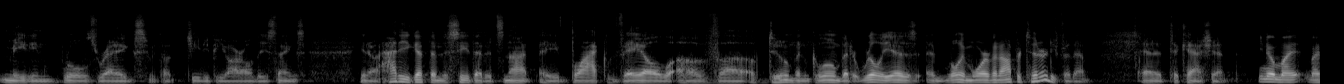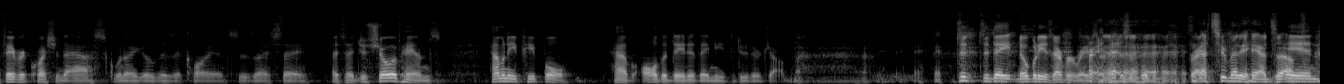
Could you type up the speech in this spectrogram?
meeting rules, regs, GDPR, all these things. You know, how do you get them to see that it's not a black veil of, uh, of doom and gloom, but it really is, and really more of an opportunity for them uh, to cash in? You know, my, my favorite question to ask when I go visit clients is I say, I say, just show of hands, how many people have all the data they need to do their job? to, to date, nobody has ever raised their hand. Not too many hands up. And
